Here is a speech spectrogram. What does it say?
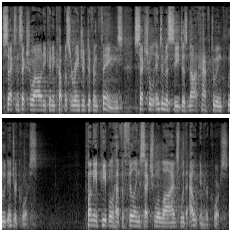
Sex and sexuality can encompass a range of different things. Sexual intimacy does not have to include intercourse. Plenty of people have fulfilling sexual lives without intercourse.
